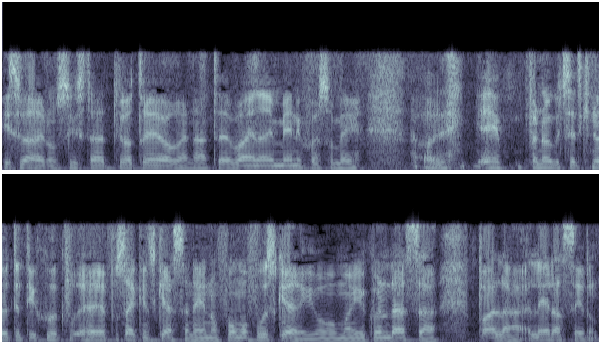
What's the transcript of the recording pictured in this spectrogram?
i Sverige de sista två, tre åren att uh, varje människa som är, eh, är på något sätt knuten till sjukförsäkringskassan är någon form av fuskare och man ju kunde läsa på alla ledarsidor.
